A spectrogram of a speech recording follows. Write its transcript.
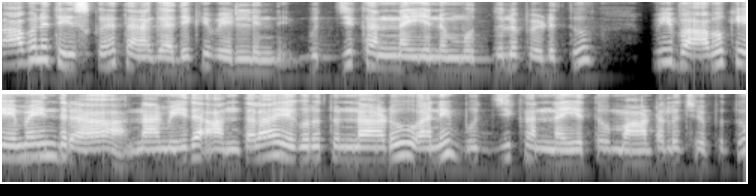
బాబుని తీసుకుని తన గదికి వెళ్ళింది. బుజ్జి కన్నయ్యను ముద్దులు పెడుతూ మీ బాబుకి ఏమైందిరా? నా మీద అంతలా ఎగురుతున్నాడు అని బుజ్జి కన్నయ్యతో మాటలు చెబుతూ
